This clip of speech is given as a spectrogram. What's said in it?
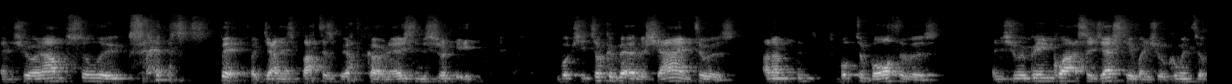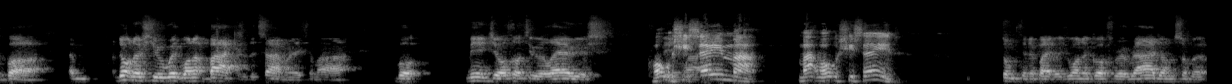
and she was an absolute spit for Janice Battersby off Coronation Street. But she took a bit of a shine to us, and I'm, but to both of us. And she was being quite suggestive when she would come into a bar. And I don't know if she was with one at Barkers at the time or anything like that, but me and Joe thought it was hilarious. What was she like, saying, Matt? Matt, what was she saying? Something about if you want to go for a ride on something, and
